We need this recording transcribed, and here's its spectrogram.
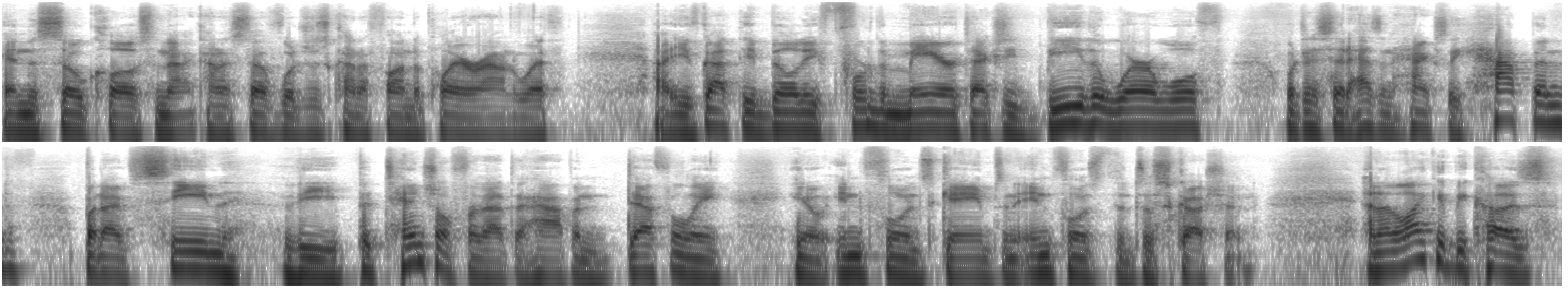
and the so close and that kind of stuff, which is kind of fun to play around with. Uh, you've got the ability for the mayor to actually be the werewolf, which I said hasn't actually happened, but I've seen the potential for that to happen definitely, you know, influence games and influence the discussion. And I like it because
